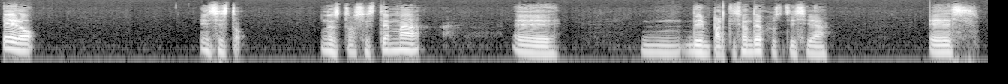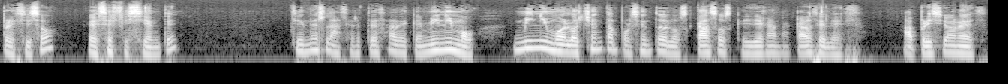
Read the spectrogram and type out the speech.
Pero, insisto, nuestro sistema eh, de impartición de justicia es preciso, es eficiente. Tienes la certeza de que mínimo, mínimo el 80% de los casos que llegan a cárceles, a prisiones,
